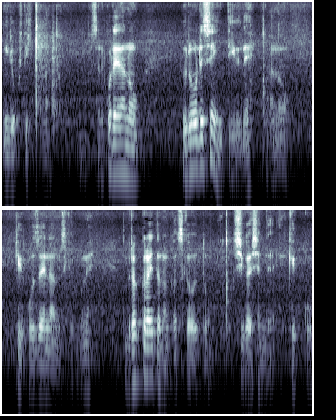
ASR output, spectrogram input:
魅力的かなと思いますね。これあのフローレセインっていうねあの蛍光剤なんですけどもね。ブラックライトなんか使うと紫外線で結構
